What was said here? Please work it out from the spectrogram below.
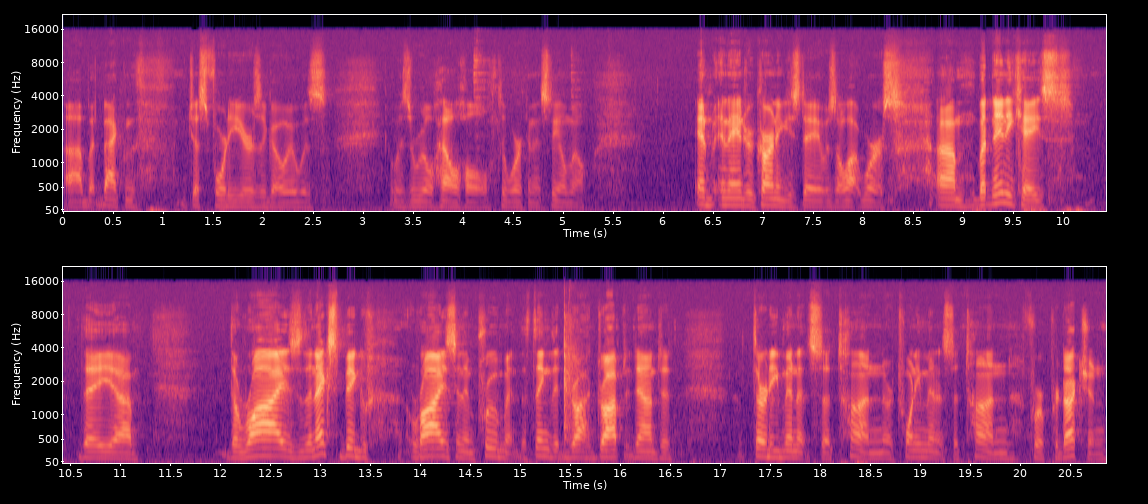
Uh, but back the, just 40 years ago, it was it was a real hellhole to work in a steel mill. And in Andrew Carnegie's day, it was a lot worse. Um, but in any case, they uh, the rise, the next big rise in improvement, the thing that dro dropped it down to 30 minutes a ton or 20 minutes a ton for production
